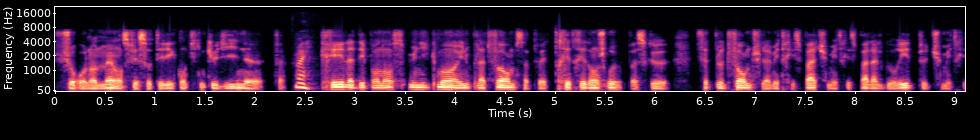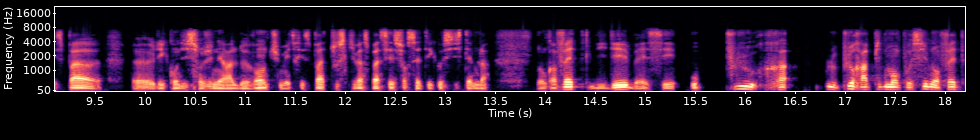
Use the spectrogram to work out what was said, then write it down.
du jour au lendemain, on se fait sauter les comptes LinkedIn. Créer la dépendance uniquement à une plateforme, ça peut être très très dangereux parce que cette plateforme, tu la maîtrises pas, tu maîtrises pas l'algorithme, tu maîtrises pas euh, les conditions générales de vente, tu maîtrises pas tout ce qui va se passer sur cet écosystème-là. Donc en fait, l'idée, ben, c'est au plus le plus rapidement possible en fait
